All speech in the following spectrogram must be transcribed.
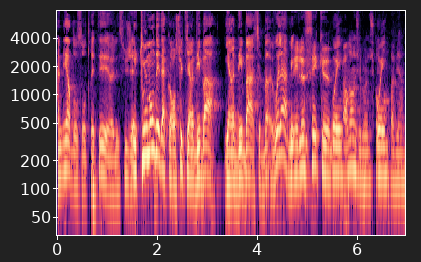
manière dont sont traités euh, les sujets. Et tout le monde est d'accord. Ensuite, il y a un débat. Il y a un débat. Voilà. Mais, le fait que. Pardon, je ne comprends pas bien.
